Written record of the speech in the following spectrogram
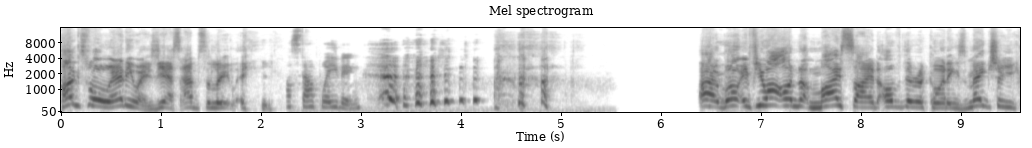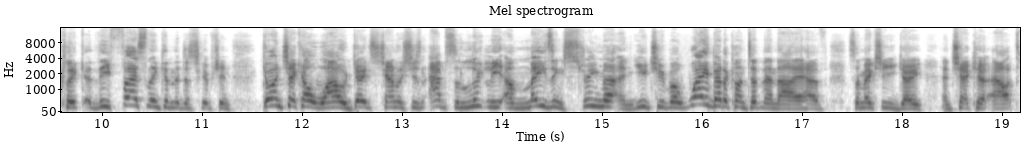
hugs for all anyways. Yes, absolutely. I'll stop waving. All right, well, if you are on my side of the recordings, make sure you click the first link in the description. Go and check out Wild Goat's channel. She's an absolutely amazing streamer and YouTuber, way better content than I have. So make sure you go and check her out.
